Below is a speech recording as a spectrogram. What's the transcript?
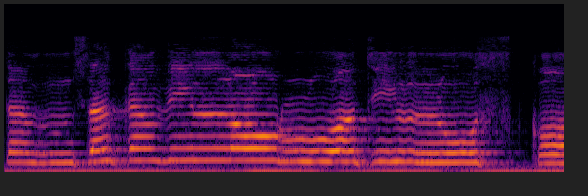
استمسك بالعروة الوثقى.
